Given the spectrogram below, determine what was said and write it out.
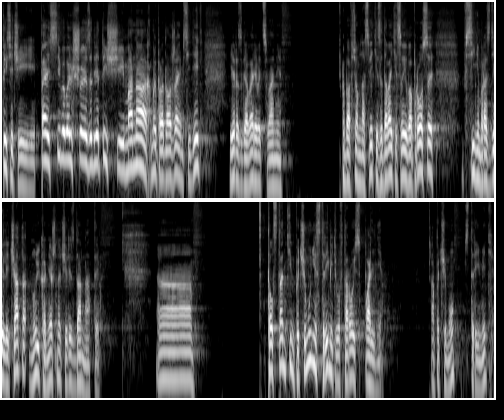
2000. Спасибо большое за 2000, монах. Мы продолжаем сидеть и разговаривать с вами обо всем на свете. Задавайте свои вопросы в синем разделе чата, ну и, конечно, через донаты. Э, Толстантин, почему не стримить во второй спальне? А почему стримить?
